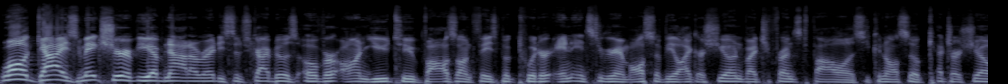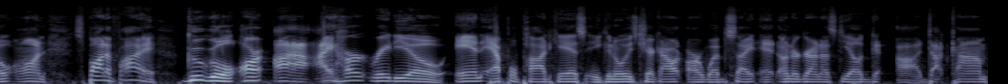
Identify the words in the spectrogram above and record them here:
Well, guys, make sure if you have not already, subscribe to us over on YouTube. Follow us on Facebook, Twitter, and Instagram. Also, if you like our show, invite your friends to follow us. You can also catch our show on Spotify, Google, our uh, iHeartRadio, and Apple Podcasts. And you can always check out our website at undergroundstl.com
